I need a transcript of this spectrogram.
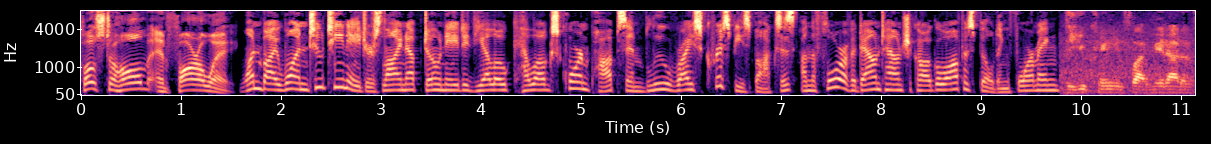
close to home and far away. One by one, two teenagers line up donated yellow Kellogg's Corn Pops and blue Rice Krispies boxes on the floor of a downtown Chicago office building, forming the Ukrainian flag made out of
